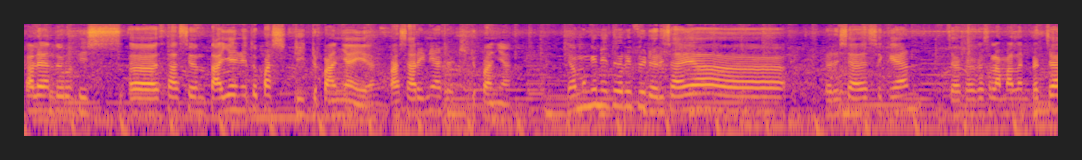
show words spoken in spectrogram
kalian turun di uh, stasiun Tayen itu pas di depannya ya. Pasar ini ada di depannya. Ya mungkin itu review dari saya uh, dari saya sekian. Jaga keselamatan kerja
